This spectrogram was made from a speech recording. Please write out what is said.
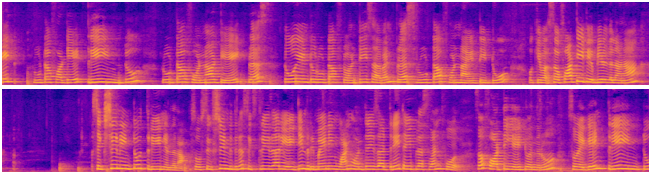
eight root of forty eight three into root of one naught eight plus two into root of twenty seven plus root of one ninety two ஓகேவா ஸோ ஃபார்ட்டி எயிட் எப்படி எழுதலாம்னா சிக்ஸ்டீன் இன்ட்டு த்ரீன்னு எழுதலாம் so sixteen three six three are eighteen remaining one one three ஜார் three three plus one four so forty eight வந்துடும் so again three into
